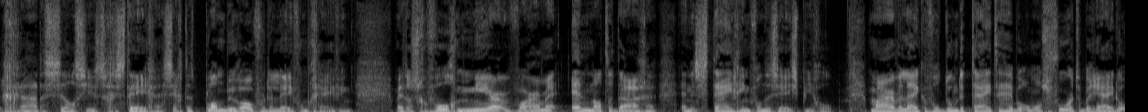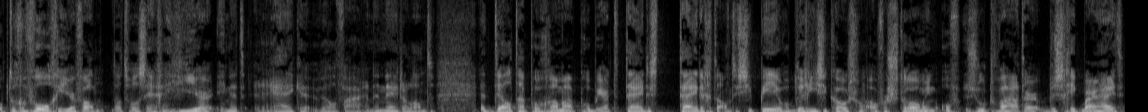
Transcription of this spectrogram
graden Celsius gestegen, zegt het Planbureau voor de Leefomgeving. Met als gevolg meer warme en natte dagen en een stijging van de zeespiegel. Maar we lijken voldoende tijd te hebben om ons voor te bereiden op de gevolgen hiervan. Dat wil zeggen hier in het rijke, welvarende Nederland. Het Delta-programma probeert tijdens, tijdig te anticiperen op de risico's van overstroming of zoetwaterbeschikbaarheid.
